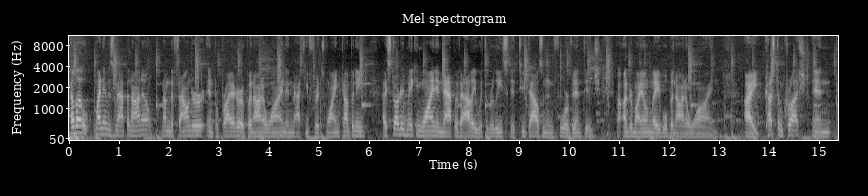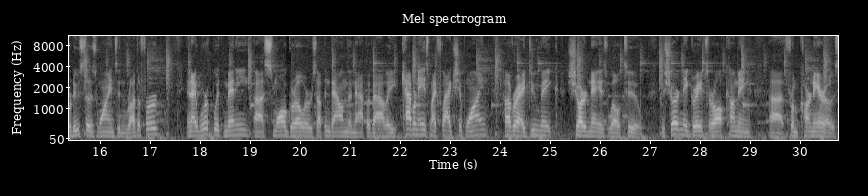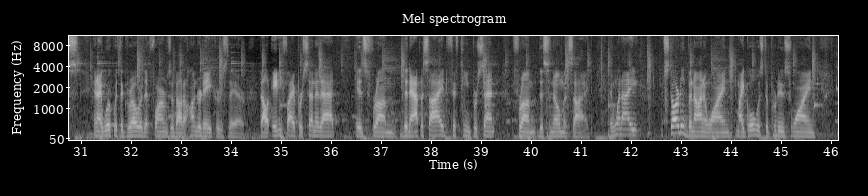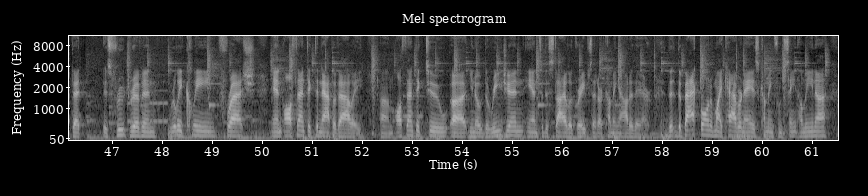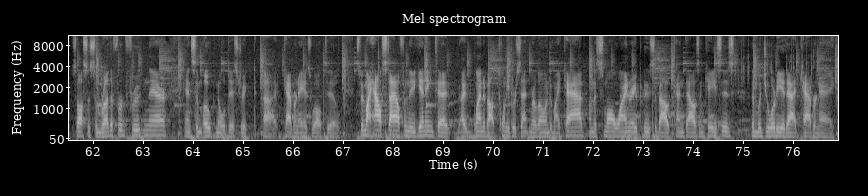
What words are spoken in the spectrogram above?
Hello, my name is Matt Bonanno. I'm the founder and proprietor of Bonanno Wine and Matthew Fritz Wine Company. I started making wine in Napa Valley with the release of the 2004 vintage uh, under my own label, Bonanno Wine. I custom crushed and produced those wines in Rutherford, and I work with many uh, small growers up and down the Napa Valley. Cabernet is my flagship wine. However, I do make Chardonnay as well too. The Chardonnay grapes are all coming uh, from Carneros, and I work with a grower that farms about 100 acres there. About 85% of that is from the Napa side, 15% from the Sonoma side. And when I started Bonanno Wine, my goal was to produce wine that is fruit driven, really clean, fresh, and authentic to Napa Valley, um, authentic to uh, you know the region and to the style of grapes that are coming out of there. The, the backbone of my Cabernet is coming from St. Helena. There's also some Rutherford fruit in there and some Oak Knoll District uh, Cabernet as well too. It's been my house style from the beginning to, I blend about 20% Merlot into my cab. I'm a small winery, produce about 10,000 cases, the majority of that Cabernet.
